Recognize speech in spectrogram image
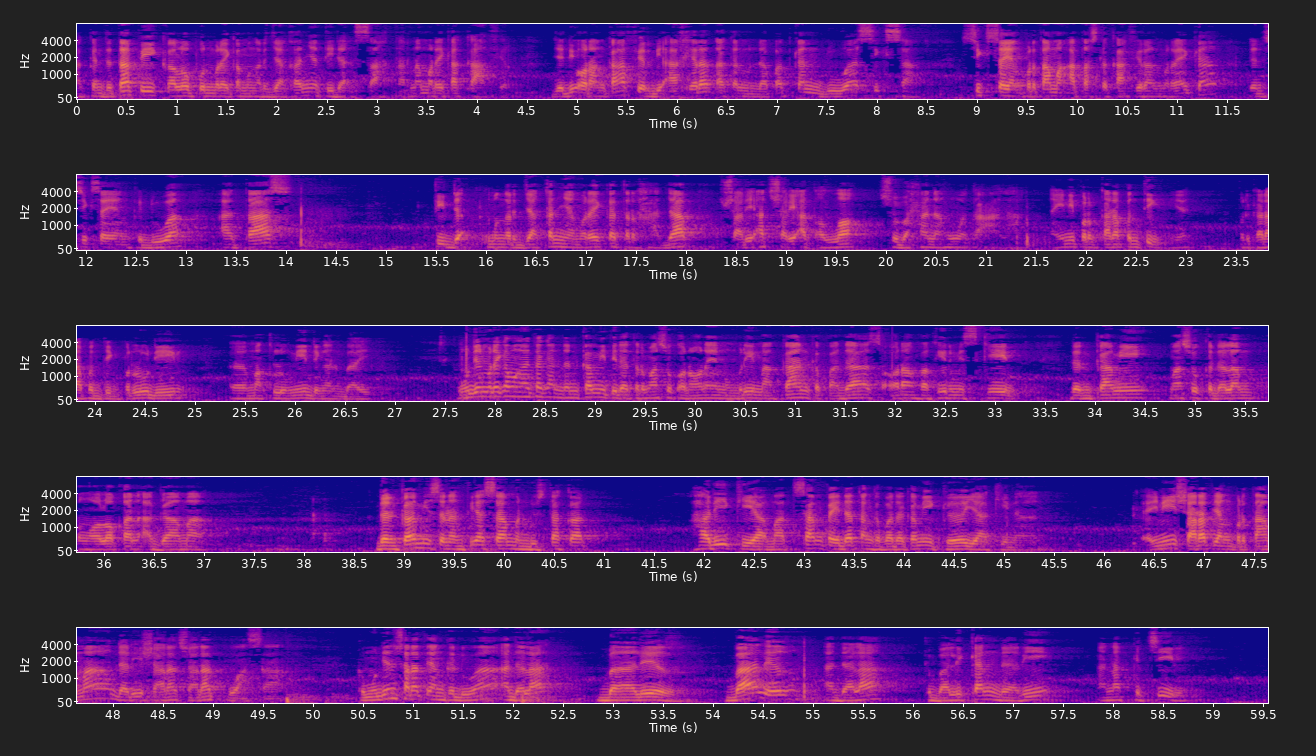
Akan tetapi kalaupun mereka mengerjakannya tidak sah karena mereka kafir. Jadi orang kafir di akhirat akan mendapatkan dua siksa. Siksa yang pertama atas kekafiran mereka dan siksa yang kedua atas tidak mengerjakannya mereka terhadap syariat-syariat Allah Subhanahu wa taala. Nah, ini perkara penting ya. Perkara penting perlu dimaklumi dengan baik. Kemudian mereka mengatakan dan kami tidak termasuk orang-orang yang memberi makan kepada seorang fakir miskin dan kami masuk ke dalam pengolokan agama dan kami senantiasa mendustakan hari kiamat sampai datang kepada kami keyakinan. Ini syarat yang pertama dari syarat-syarat puasa. Kemudian syarat yang kedua adalah balir. Balir adalah kebalikan dari anak kecil.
